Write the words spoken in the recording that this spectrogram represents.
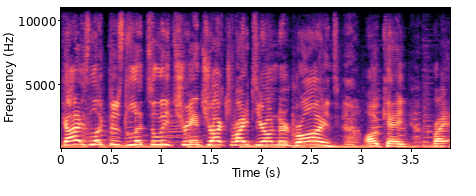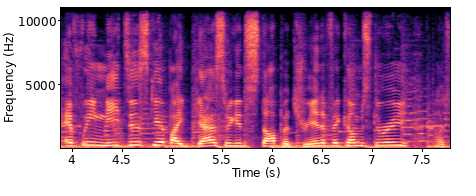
Guys, look. There's literally train tracks right here underground. Okay. Right. If we need to escape, I guess we could stop a train if it comes through. But,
